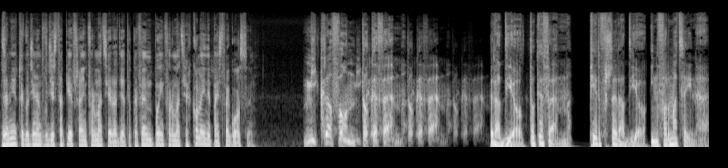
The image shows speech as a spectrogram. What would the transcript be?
Za minutę godzina 21. Informacja Radia Tok FM. Po informacjach kolejne państwa głosy. Mikrofon, Tok FM. Radio Tok FM. Pierwsze radio informacyjne.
